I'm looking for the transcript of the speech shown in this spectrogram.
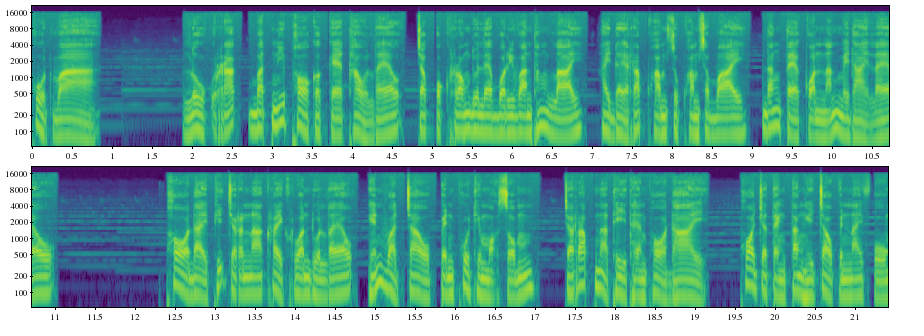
พูดว่า ลูกรักบัดนี้พ่อก็แก่เท่าแล้ว จะปกครองดูแลบริวารทั้งหลายให้ได้รับความสุขความสบาย ดังแต่ก่อนนั้นไม่ได้แล้ว พ่อได้พิจารณาใคร่ครวญดูแล้ว เห็นว่าเจ้าเป็นผู้ที่เหมาะสม จะรับหน้าที่แทนพ่อได้ พ่อจะแต่งตั้งให้เจ้าเป็นนายฝูง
